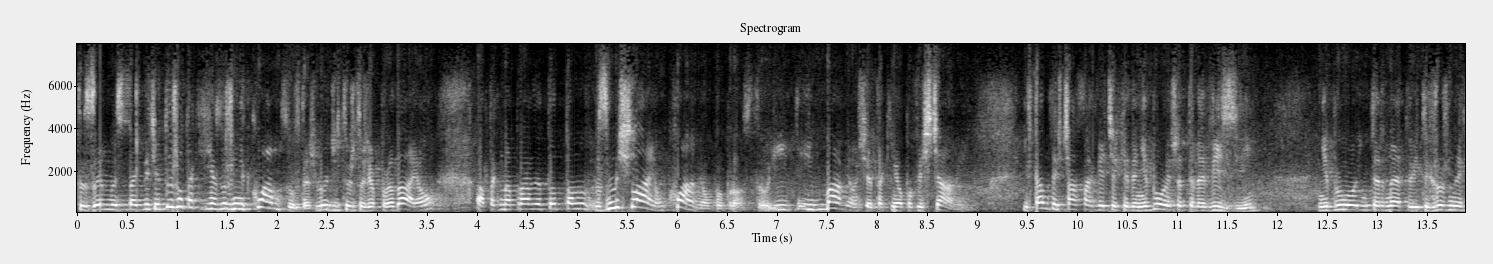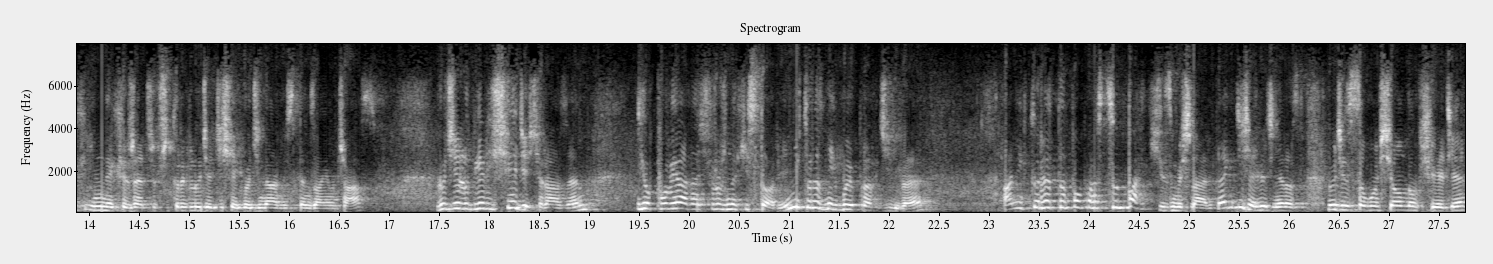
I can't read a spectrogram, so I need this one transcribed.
tu ze mną jest tak. Wiecie, dużo takich jest różnych kłamców też, ludzi, którzy coś opowiadają, a tak naprawdę to tam zmyślają, kłamią po prostu i, i bawią się takimi opowieściami. I w tamtych czasach, wiecie, kiedy nie było jeszcze telewizji, nie było internetu i tych różnych innych rzeczy, przy których ludzie dzisiaj godzinami spędzają czas, ludzie lubili siedzieć razem i opowiadać różne historie. Niektóre z nich były prawdziwe, a niektóre to po prostu bajki zmyślali. Tak jak dzisiaj, wiecie, nieraz ludzie ze sobą siądą w świecie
